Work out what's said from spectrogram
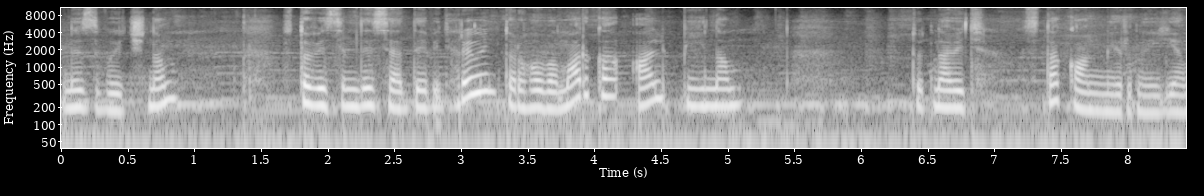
Незвична. 189 гривень, торгова марка Альпіна. Тут навіть стакан мірний є.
